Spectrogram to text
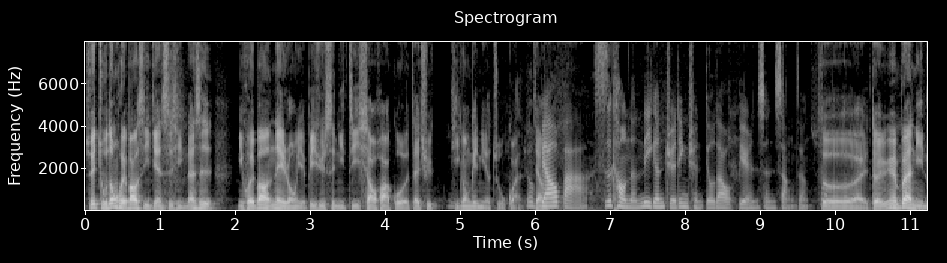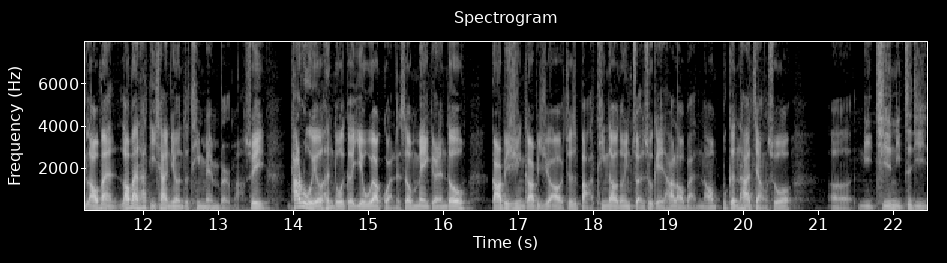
所以，主动回报是一件事情，但是你回报的内容也必须是你自己消化过了再去提供给你的主管。就不要把思考能力跟决定权丢到别人身上，这样。对对，因为不然你老板老板他底下已经有很多 team member 嘛，所以他如果有很多个业务要管的时候，每个人都 garbage in garbage out，就是把听到的东西转述给他老板，然后不跟他讲说。呃，你其实你自己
